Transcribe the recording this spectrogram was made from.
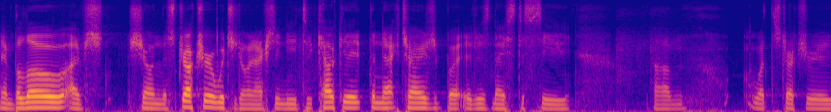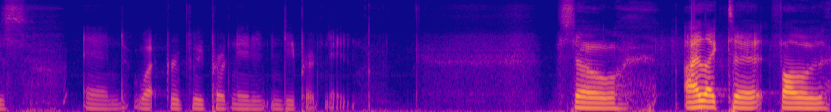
And below, I've sh shown the structure, which you don't actually need to calculate the net charge, but it is nice to see um, what the structure is and what group we protonated and deprotonated. So I like to follow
